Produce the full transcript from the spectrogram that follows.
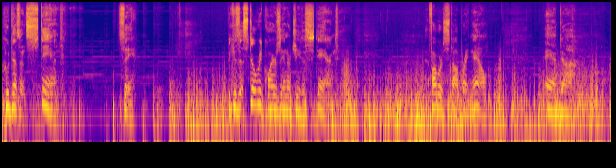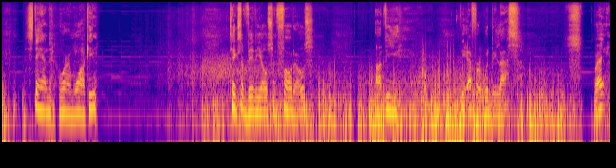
who doesn't stand See, because it still requires energy to stand. If I were to stop right now and uh, stand where I'm walking, take some video, some photos, uh, the the effort would be less. Right?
